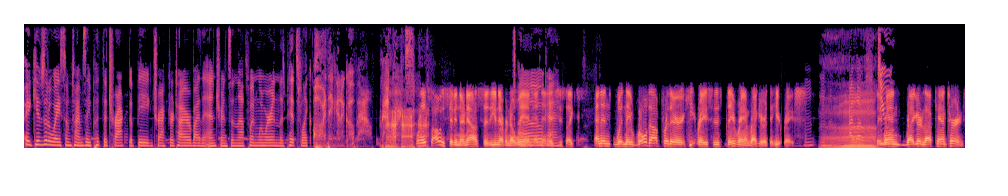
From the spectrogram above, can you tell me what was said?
It gives it away sometimes. They put the track, the big tractor tire by the entrance, and that's when when we're in the pits, we're like, oh, are they going to go back backwards? Well, it's always sitting there now, so you never know when. Oh, and then okay. it's just like, and then when they rolled out for their heat races, they ran regular at the heat race. I love. They you, ran regular left-hand turns.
